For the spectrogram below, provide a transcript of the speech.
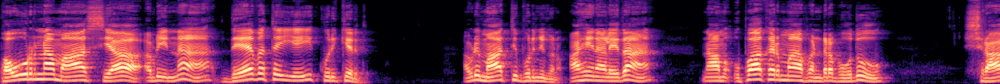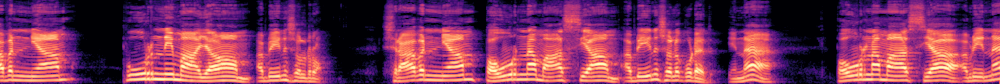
பௌர்ணமாஸ்யா அப்படின்னா தேவதையை குறிக்கிறது. அப்படி மாற்றி புரிஞ்சுக்கணும். ஆகையினாலே தான் நாம் உபாகர்மா பண்ணுற போது ஸ்ராவண்யாம் பூர்ணிமாயாம் அப்படின்னு சொல்கிறோம் ஸ்ராவண்யாம் பௌர்ணமாஸ்யாம் அப்படின்னு சொல்லக்கூடாது. என்ன? பௌர்ணமாஸ்யா அப்படின்னா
